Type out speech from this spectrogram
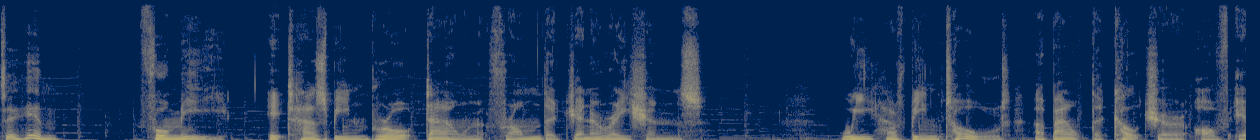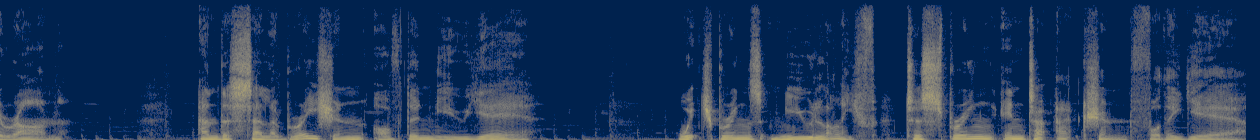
to him. For me, it has been brought down from the generations. We have been told about the culture of Iran and the celebration of the new year, which brings new life to spring into action for the year.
